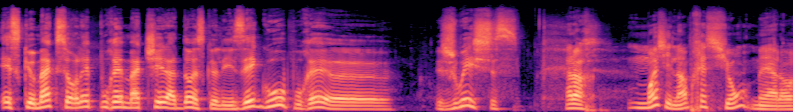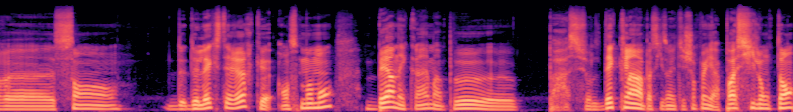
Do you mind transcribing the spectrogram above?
Est-ce que Max Orlais pourrait matcher là-dedans? Est-ce que les égaux pourraient euh, jouer? Alors, moi j'ai l'impression, mais alors euh, sans de, de l'extérieur, que en ce moment, Berne est quand même un peu euh, pas sur le déclin parce qu'ils ont été champions il y a pas si longtemps,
